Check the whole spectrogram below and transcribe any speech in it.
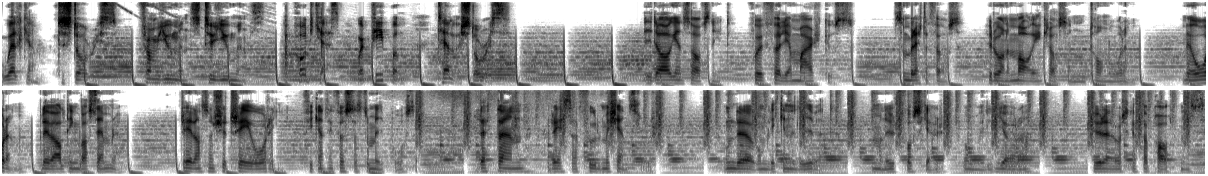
Welcome to Stories from Humans to Humans, a podcast where people tell their stories. I dagens avsnitt får vi följa Marcus som berättar för oss hur det var när magen krossade under tonåren. Med åren blev allting bara sämre. Redan som 23-åring fick han sin första stomipåse. Detta är en resa full med känslor. Under ögonblicken i livet, när man utforskar vad man vill göra, hur det är att skaffa partners,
